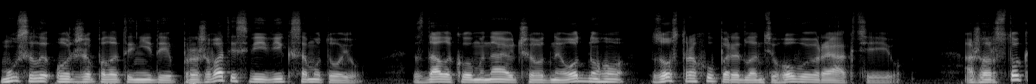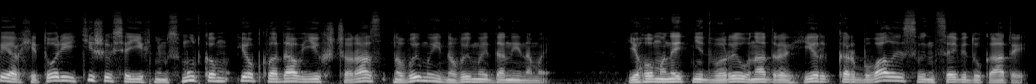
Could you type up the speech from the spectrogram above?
Мусили, отже, палатиніди проживати свій вік самотою, здалеку оминаючи одне одного з остраху перед ланцюговою реакцією. А жорстокий архіторій тішився їхнім смутком і обкладав їх щораз новими й новими данинами. Його монетні двори у надрах гір карбували свинцеві дукати,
